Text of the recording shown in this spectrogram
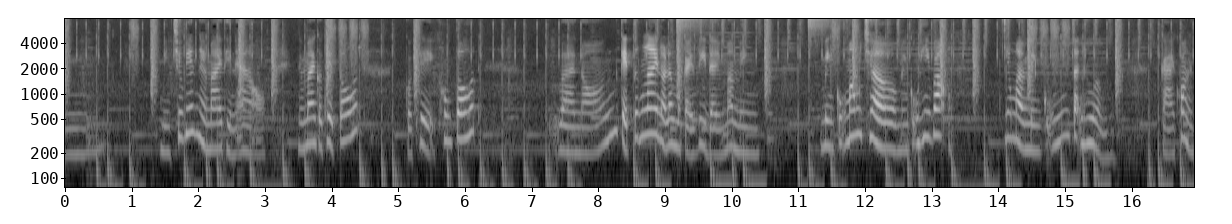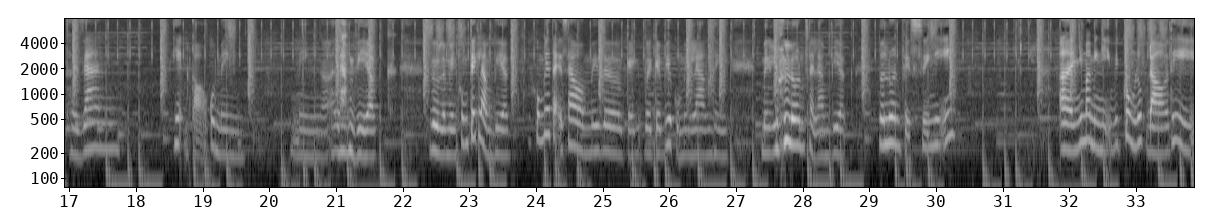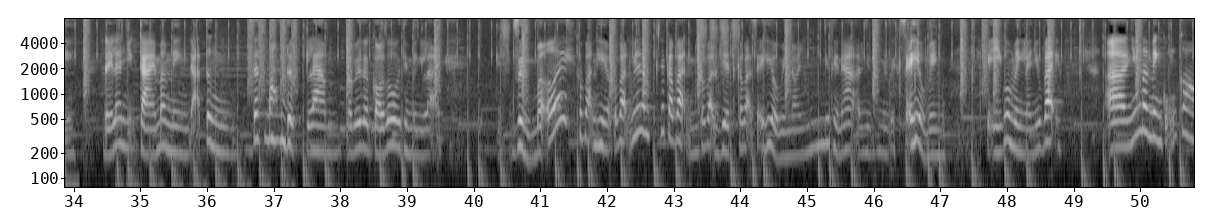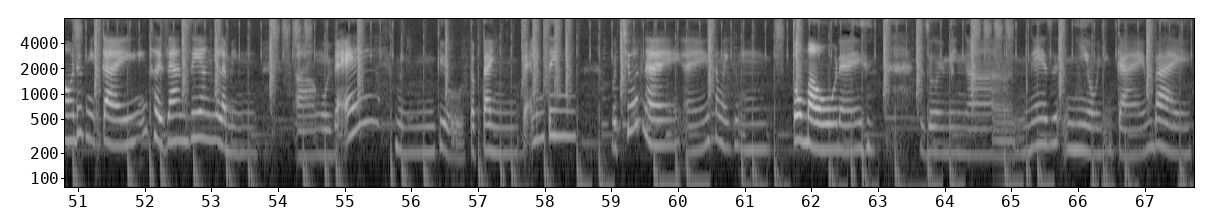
mình chưa biết ngày mai thế nào. Ngày mai có thể tốt có thể không tốt và nó cái tương lai nó là một cái gì đấy mà mình mình cũng mong chờ mình cũng hy vọng. Nhưng mà mình cũng tận hưởng cái khoảng thời gian hiện có của mình mình ờ, làm việc. Dù là mình không thích làm việc không biết tại sao mà bây giờ cái với cái việc của mình làm thì mình luôn luôn phải làm việc luôn luôn phải suy nghĩ. À, nhưng mà mình nghĩ với cùng lúc đó thì đấy là những cái mà mình đã từng rất mong được làm và bây giờ có rồi thì mình lại rừng mỡ ấy. Các bạn hiểu các bạn biết không? Chắc các bạn các bạn việt các bạn sẽ hiểu mình nói như thế nào mình sẽ hiểu mình. Cái ý của mình là như vậy. À, nhưng mà mình cũng có được những cái thời gian riêng như là mình uh, ngồi vẽ mình kiểu tập tành vẽ linh tinh một chút này ấy xong rồi ừ, tô màu này. rồi mình uh, nghe rất nhiều những cái bài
